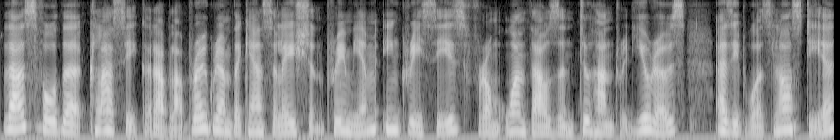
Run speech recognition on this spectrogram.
Thus, for the classic Rabla program, the cancellation premium increases from 1,200 euros, as it was last year,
